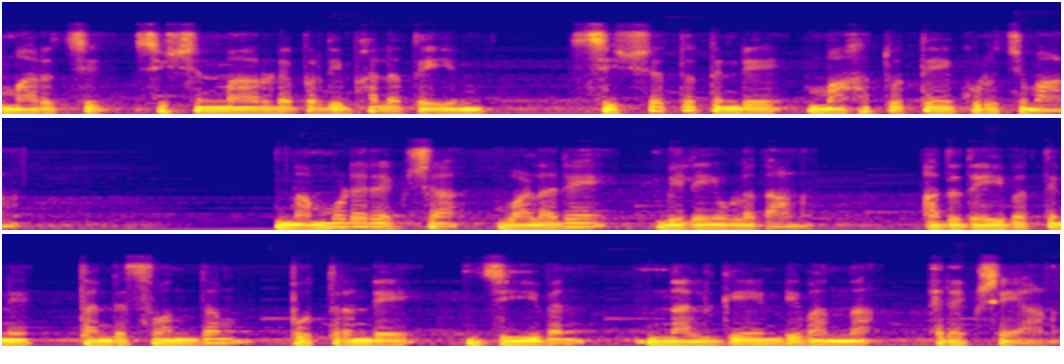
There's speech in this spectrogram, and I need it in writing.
മറിച്ച് ശിഷ്യന്മാരുടെ പ്രതിഫലത്തെയും ശിഷ്യത്വത്തിന്റെ മഹത്വത്തെക്കുറിച്ചുമാണ്. നമ്മുടെ രക്ഷ വളരെ വിലയുള്ളതാണ്. അത് ദൈവത്തിന് തന്റെ സ്വന്തം പുത്രന്റെ ജീവൻ നൽകേണ്ടി വന്ന രക്ഷയാണ്.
